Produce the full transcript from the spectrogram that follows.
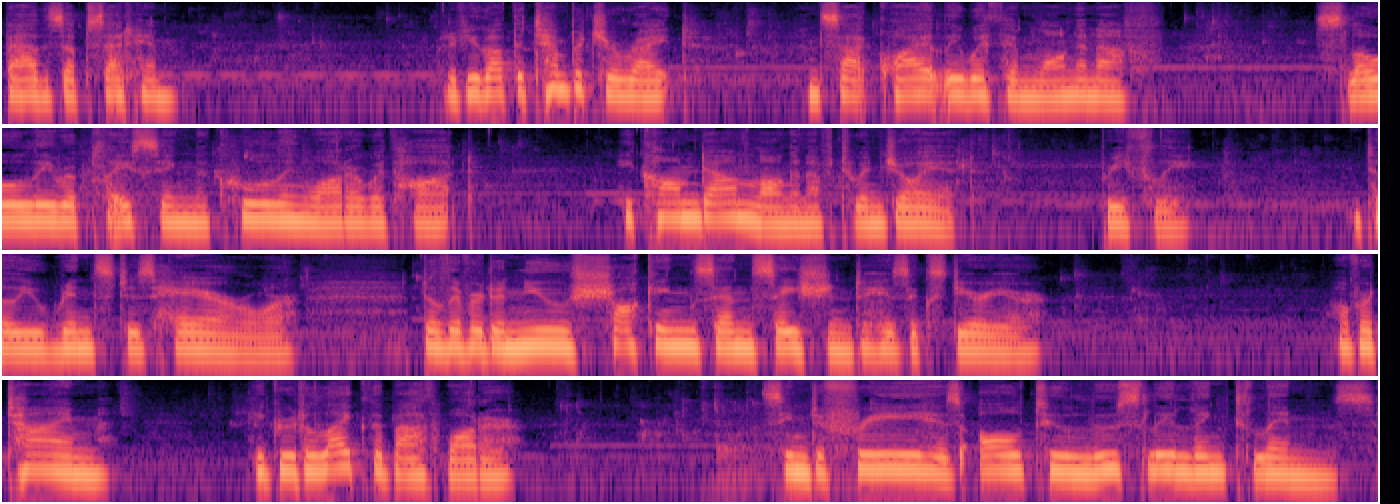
baths upset him. But if you got the temperature right and sat quietly with him long enough, slowly replacing the cooling water with hot, he calmed down long enough to enjoy it, briefly, until you rinsed his hair or delivered a new shocking sensation to his exterior. Over time, he grew to like the bath water, seemed to free his all too loosely linked limbs,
